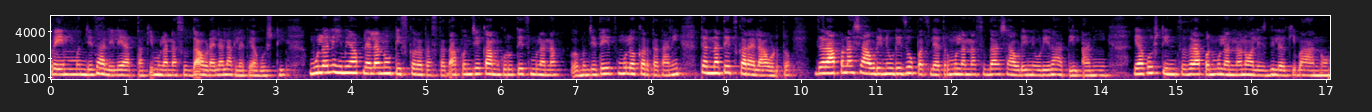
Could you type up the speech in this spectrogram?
प्रेम म्हणजे झालेले आहे आता की मुलांना सुद्धा आवडायला लागल्यात या गोष्टी. मुलं नेहमी आपल्याला नोटीस करत असतात. आपण जे काम करू तेच मुलांना म्हणजे तेच मुलं करतात आणि त्यांना तेच करायला आवडतं. जर आपण अशा आवडीनिवडी जोपासल्या तर मुलांना सुद्धा अशा आवडीनिवडी राहतील. आणि या गोष्टींचं जर आपण मुलांना नॉलेज दिलं की बाळांनो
